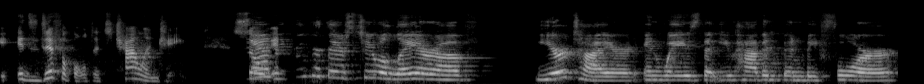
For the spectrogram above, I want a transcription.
i- it's difficult it's challenging so and it, I think that there's too a layer of you're tired in ways that you haven't been before.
